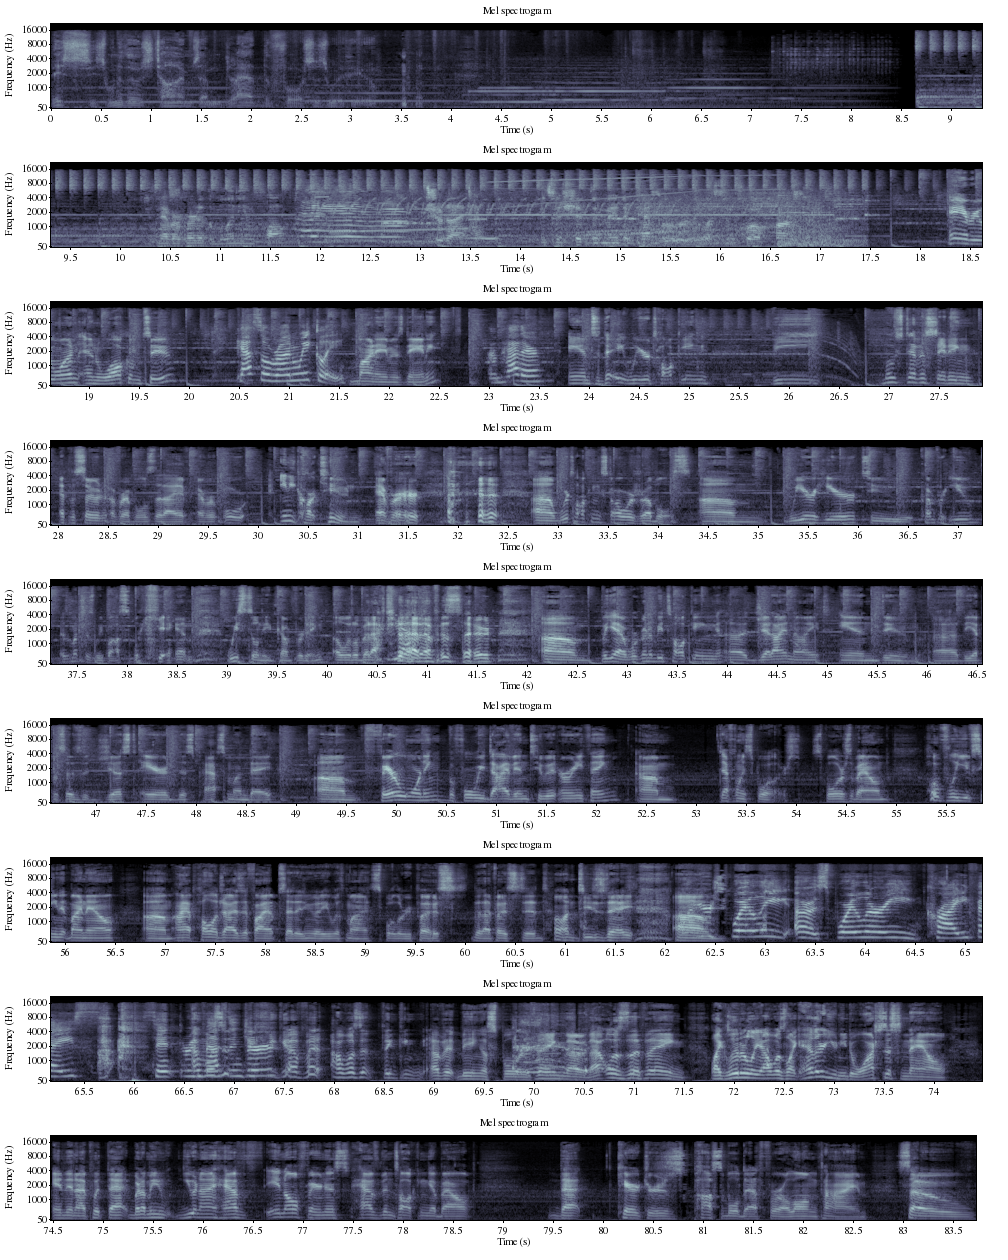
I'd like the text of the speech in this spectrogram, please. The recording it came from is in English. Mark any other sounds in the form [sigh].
This is one of those times I'm glad the Force is with you. [laughs] You've never heard of the Millennium Falcon? Should I have? It's a ship that made the Kessel Run in less than 12 parsecs. Hey everyone, and welcome to Kessel Run Weekly. My name is Danny, I'm Heather. and today we are talking the most devastating episode of Rebels that I have ever, or any cartoon ever. [laughs] uh, we're talking Star Wars Rebels. Um, we are here to comfort you as much as we possibly [laughs] can. We still need comforting a little bit after Yeah. that episode. Um, but yeah, we're going to be talking uh, Jedi Night and Dume, uh, the episodes that just aired this past Monday. Um, fair warning before we dive into it or anything. Um, definitely spoilers. Spoilers abound. Hopefully you've seen it by now. Um, I apologize if I upset anybody with my spoilery post that I posted [laughs] on Tuesday. Um, Your spoilery, uh, spoilery cry face I, [laughs] sent through I Messenger. thinking of it. I wasn't thinking of it being a spoiler thing, though. That was the thing. Like literally, I was like, Heather, you need to watch this now. And then I put that. But I mean, you and I have, in all fairness, have been talking about that character's possible death for a long time. So,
